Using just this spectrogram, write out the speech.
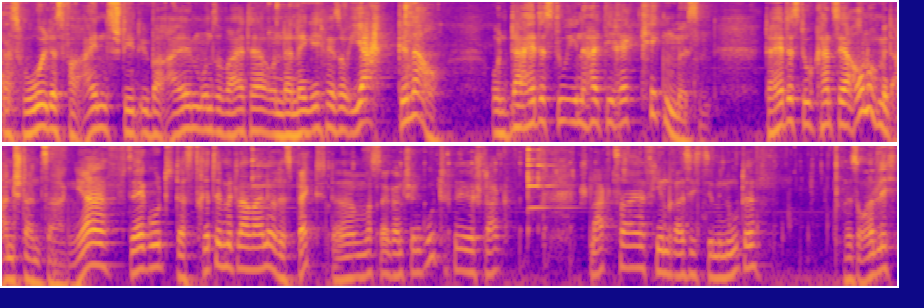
das Wohl des Vereins steht über allem und so weiter. Und dann denke ich mir so, ja, genau. Und da hättest du ihn halt direkt kicken müssen. Da hättest du, kannst du ja auch noch mit Anstand sagen. Ja, sehr gut. Das dritte mittlerweile, Respekt. Da machst du ja ganz schön gut. Schlag, Schlagzahl, 34. Minute. Das ist ordentlich.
